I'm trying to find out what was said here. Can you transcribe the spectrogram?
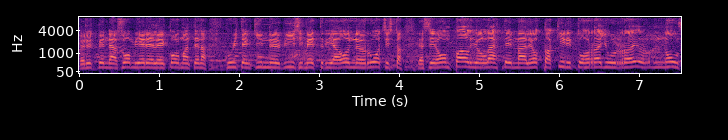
Ja nyt mennään Suomi edelleen kolmantena. Kuitenkin viisi metriä on Ruotsista. Ja se on paljon lähteemäälle ottaa kiinni tuohon rajuun ra- nousuun,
